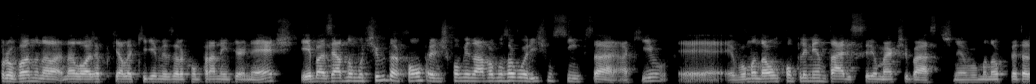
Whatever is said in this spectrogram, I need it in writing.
provando na, na, loja porque ela queria mesmo era comprar na internet. E baseado no motivo da compra, a gente combinava alguns algoritmos simples. Ah, aqui é, eu vou mandar um complementar, isso seria o market basket, né? Eu vou mandar um complementar,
